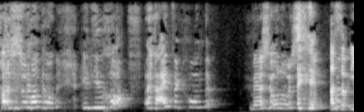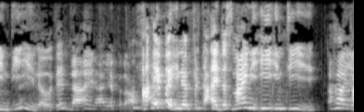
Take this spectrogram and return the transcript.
kannst du schon mal so in deinem Kopf, eine Sekunde, wäre schon lustig. Also in die, oder? nein, nein, jemand anderes. Ah, eben in jemand, äh, das meine ich, ich in die. Aha, ja.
